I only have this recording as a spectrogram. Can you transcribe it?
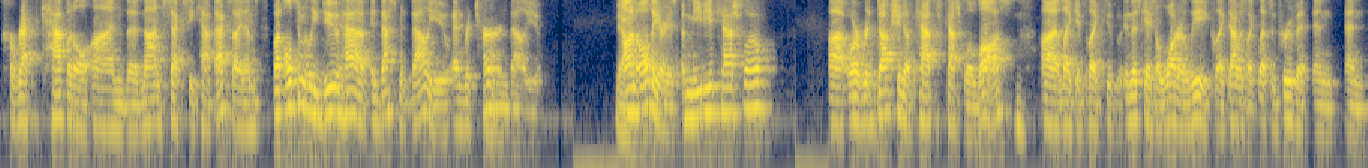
correct capital on the non-sexy capex items, but ultimately do have investment value and return value yeah. on all the areas: immediate cash flow uh, or reduction of cap cash flow loss. Uh, like if like in this case a water leak like that was like let's improve it and and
